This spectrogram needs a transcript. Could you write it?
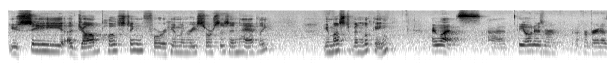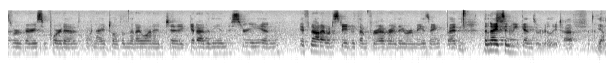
You see a job posting for human resources in Hadley? You must have been looking. I was. Uh, the owners were of Roberta's were very supportive when I told them that I wanted to get out of the industry, and if not, I would have stayed with them forever. They were amazing, but the nights and weekends were really tough. and, Yeah.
